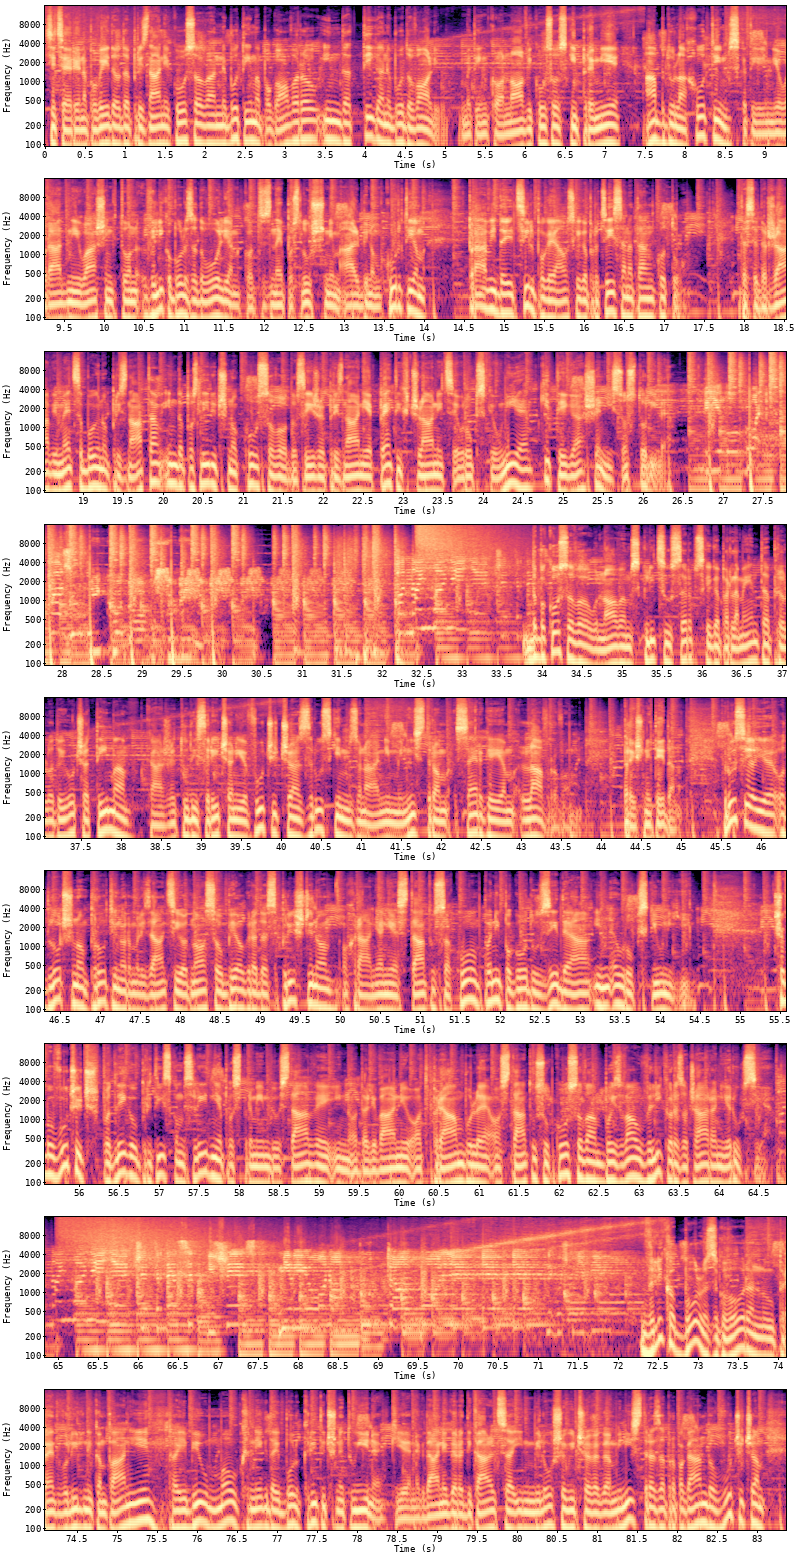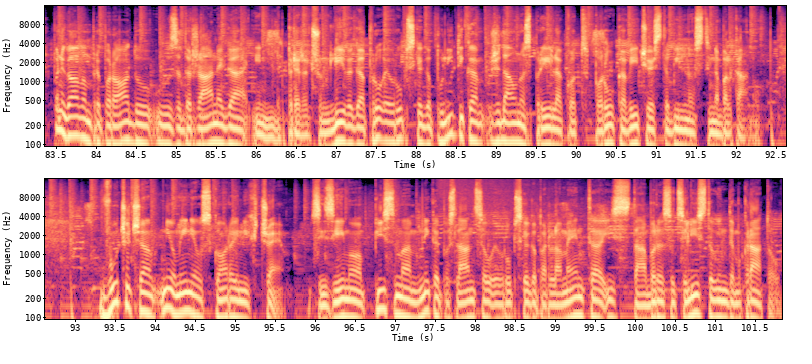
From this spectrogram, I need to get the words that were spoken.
Sicer je napovedal, da priznanje Kosova ne bo tema pogovorov in da tega ne bo dovolil, medtem ko novi kosovski premijer Abdullah Hotim, s katerim je uradni Washington veliko bolj zadovoljen kot z neposlušnim Albinom Kurtijem, pravi, da je cilj pogajalskega procesa natanko to da se državi medsebojno priznata in da posledično Kosovo doseže priznanje petih članic Evropske unije, ki tega še niso storile. Da bo Kosovo v novem sklicu srpskega parlamenta prevladujoča tema, kaže tudi srečanje Vučiča z ruskim zunanjim ministrom Sergejem Lavrovom prejšnji teden. Rusija je odločno proti normalizaciji odnosov Beograda s Prištino, ohranjanje statusa quo pa ni pogodu ZDA in Evropski uniji. Če bo Vučić podlegal pritiskom slednje po spremembi ustave in oddaljevanju od preambule o statusu Kosova, bo izval veliko razočaranje Rusije. Veliko bolj zgovoren v predvolilni kampanji pa je bil mok nekdaj bolj kritične tujine, ki je nekdanjega radikalca in Miloševičevega ministra za propagando Vučiča po njegovem preporodu v zadržanega in preračunljivega proevropskega politika že davno sprejela kot poroka večje stabilnosti na Balkanu. Vučiča ni omenjal skoraj nihče. Z izjemo pisma nekaj poslancev Evropskega parlamenta iz tabora socialistov in demokratov,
